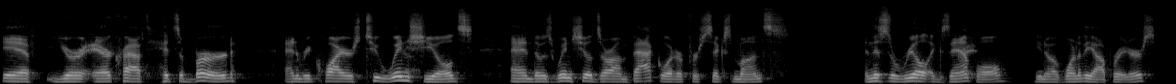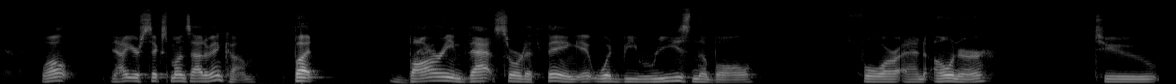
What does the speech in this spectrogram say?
If your aircraft hits a bird and requires two windshields, and those windshields are on back order for six months, and this is a real example, you know, of one of the operators. Well, now you're six months out of income. But barring that sort of thing, it would be reasonable for an owner to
